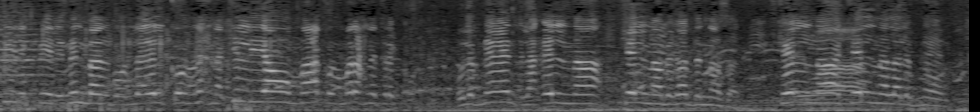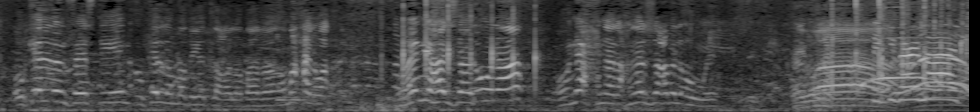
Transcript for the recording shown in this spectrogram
كتير كبيرة من ملبون لإلكم ونحن كل يوم معكم وما رح نترككم ولبنان لإلنا كلنا بغض النظر. كلنا كلنا للبنان. وكلهم فاسدين وكلهم بده يطلعوا لبرا وما حنوقف وهن هجرونا ونحن رح نرجع بالقوة. Thank you very much.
